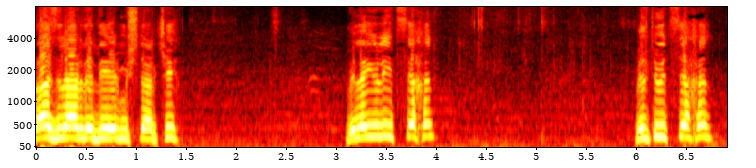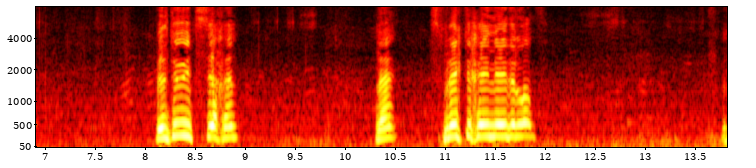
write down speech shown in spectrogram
Bəziləri də deyirmişlər ki, Vilə yuli içsəxən? Viltu içsəxən? Viltu içsəxən? Nə? Sprek dixey Nederland?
